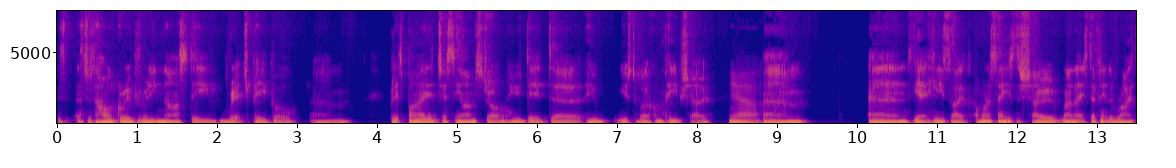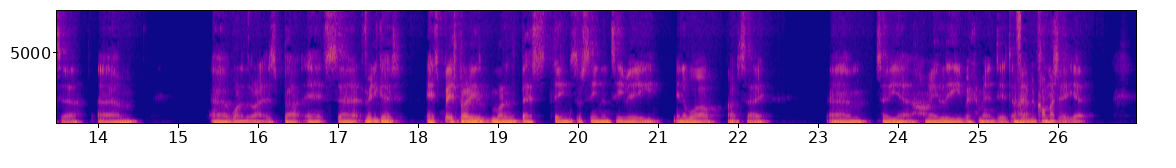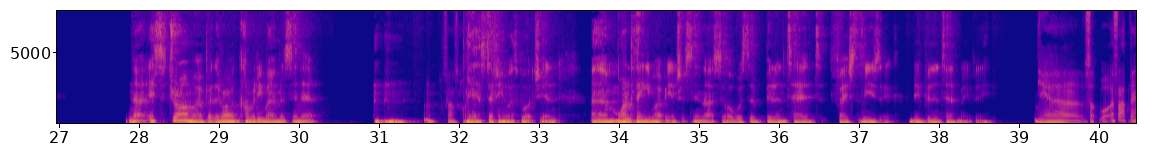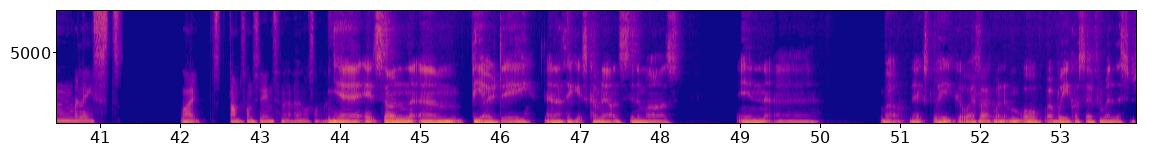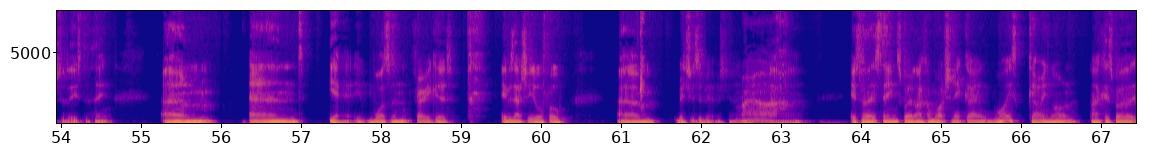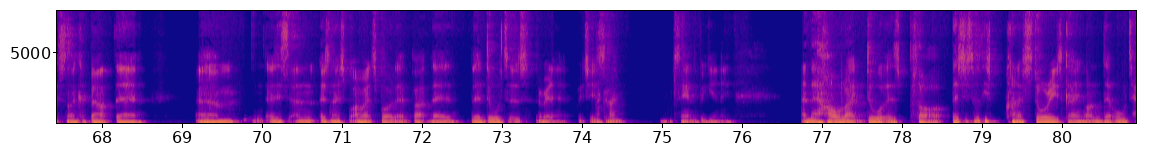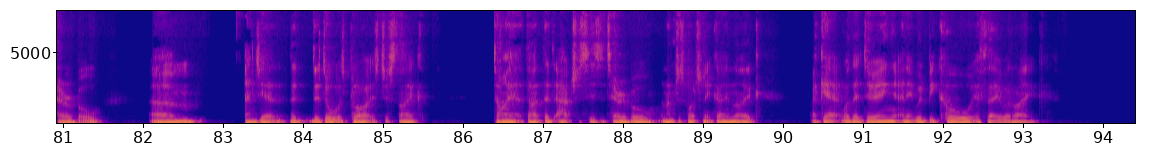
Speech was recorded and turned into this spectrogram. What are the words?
it's it's just a whole group of really nasty rich people. Um, but it's by Jesse Armstrong, who did, uh, who used to work on Peep Show. Yeah, Um, and yeah, he's like, I want to say he's the showrunner. He's definitely the writer, um, uh, one of the writers, but it's uh, really good. It's, it's probably one of the best things I've seen on TV in a while, I would say. Um, so yeah, highly recommended. Is I haven't finished comedy? it yet. No, it's a drama, but there are comedy moments in it. Hmm, sounds Yeah, it's definitely worth watching. Um, one thing you might be interested in that I saw was the Bill and Ted Face the Music, new Bill and Ted movie. Yeah, so what, has that been released? Like dumped onto the internet then or something? Yeah, it's on um, VOD, and I think it's coming out in cinemas in uh, well next week or whatever, when, or a week or so from when this was released, I think. Um, and yeah, it wasn't very good. it was actually awful, um, which is a bit of a shame. Uh, it's one of those things where like I'm watching it, going, "What is going on?" Like as well, it's like about their um, it's, and there's no spoil. I won't spoil it, but their their daughters are in it, which is Okay. um, saying at the beginning, and their whole like daughters plot. There's just all these kind of stories going on. They're all terrible, um, and yeah, the the daughters plot is just like dire. Like the actresses are terrible, and I'm just watching it going like, I get what they're doing, and it would be cool if they were like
